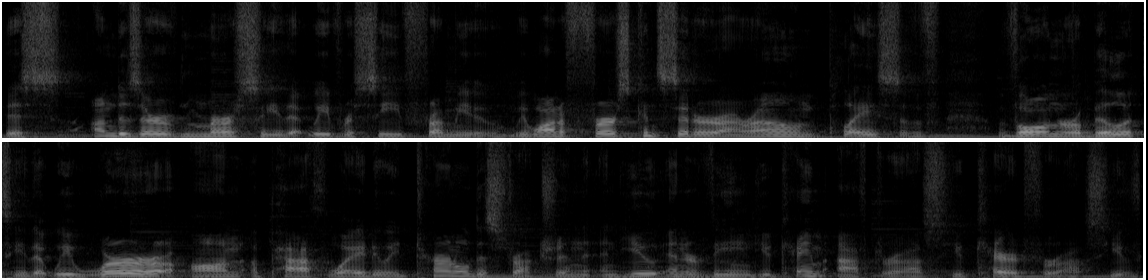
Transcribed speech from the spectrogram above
this undeserved mercy that we've received from you. We want to first consider our own place of vulnerability, that we were on a pathway to eternal destruction, and you intervened. You came after us. You cared for us. You've,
